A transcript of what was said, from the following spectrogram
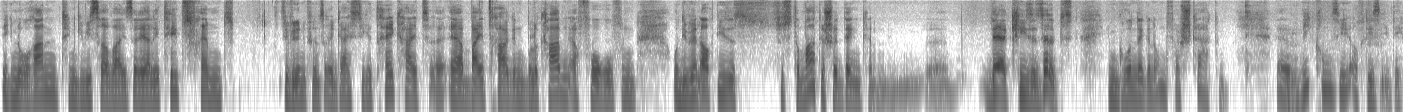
ignorant, in gewisser Weise realitätsfremd. Sie würden für unsere geistige Trägheit äh, eher beitragen, Blockaden hervorrufen. Und die würden auch dieses systematische Denken äh, der Krise selbst im Grunde genommen verstärken. Äh, mhm. Wie kommen Sie auf diese Idee?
